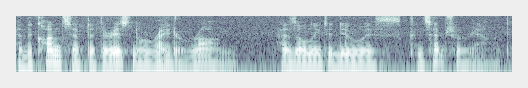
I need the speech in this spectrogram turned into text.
And the concept that there is no right or wrong has only to do with conceptual reality.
